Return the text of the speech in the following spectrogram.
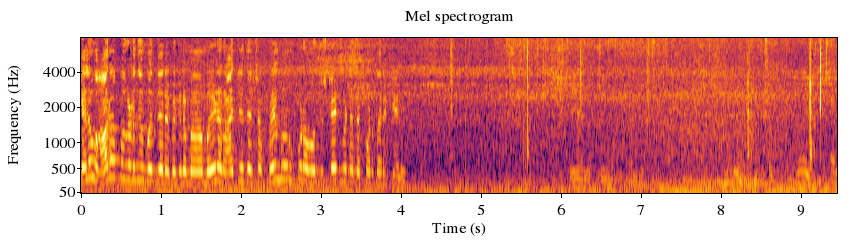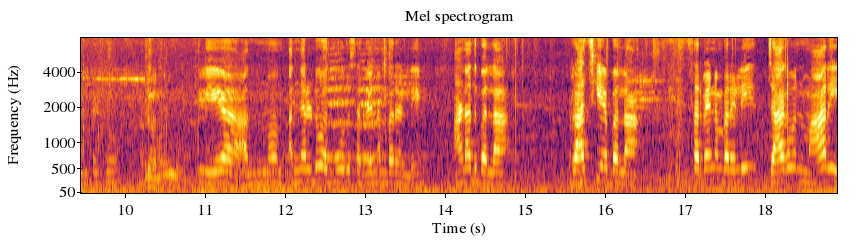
ಕೆಲವು ಆರೋಪಗಳನ್ನು ಬಂದಿದ್ದಾರೆ ಬೇಕು ನಮ್ಮ ಮಹಿಳಾ ರಾಜ್ಯಾಧ್ಯಕ್ಷ ಪ್ರೇಮ್ ಅವರು ಕೂಡ ಒಂದು ಸ್ಟೇಟ್ಮೆಂಟನ್ನು ಕೊಡ್ತಾರೆ, ಕೇಳಿ. ಇಲ್ಲಿ ಹನ್ನೊಂದು, ಹನ್ನೆರಡು, ಹದಿಮೂರು ಸರ್ವೆ ನಂಬರಲ್ಲಿ ಹಣದ ಬಲ, ರಾಜಕೀಯ ಬಲ, ಸರ್ವೆ ನಂಬರಲ್ಲಿ ಜಾಗವನ್ನು ಮಾರಿ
